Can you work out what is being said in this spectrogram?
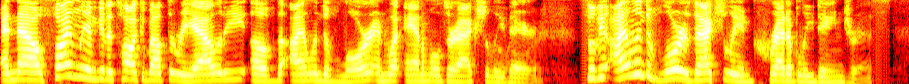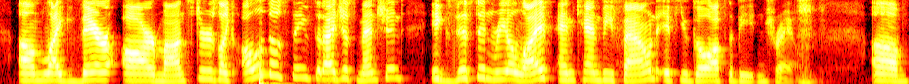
And now, finally, I'm going to talk about the reality of the Island of Lore and what animals are actually there. So, the Island of Lore is actually incredibly dangerous. Um, like there are monsters, like all of those things that I just mentioned exist in real life and can be found if you go off the beaten trail. Um,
